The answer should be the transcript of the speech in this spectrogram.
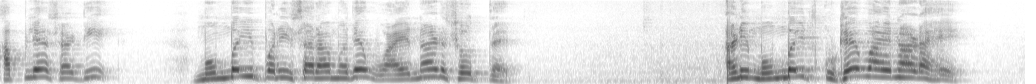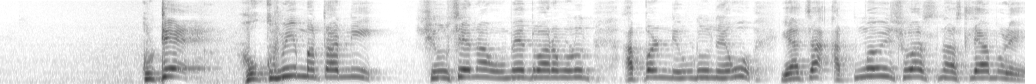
आपल्यासाठी मुंबई परिसरामध्ये वायनाड शोधत आहेत आणि मुंबईत कुठे वायनाड आहे? कुठे हुकमी मतांनी शिवसेना उमेदवार म्हणून आपण निवडून येऊ याचा आत्मविश्वास नसल्यामुळे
